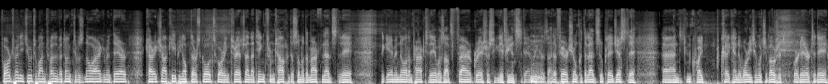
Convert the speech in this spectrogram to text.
422 to 112. I don't think there was no argument there. Carrickshock keeping up their goal scoring threat. And I think from talking to some of the Martin lads today, the game in Nolan Park today was of far greater significance to them mm-hmm. because I had a fair chunk of the lads who played yesterday and didn't quite kind of worry too much about it. We're there today.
